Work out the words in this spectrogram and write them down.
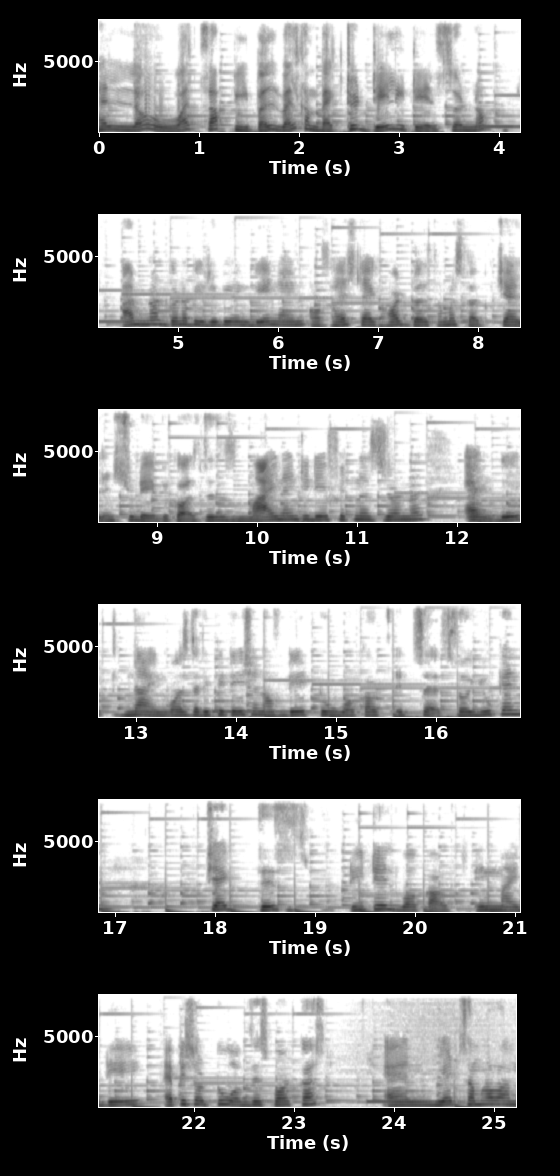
Hello, what's up, people? Welcome back to Daily Tales. So, no, I'm not gonna be reviewing day 9 of hashtag Hot Girl Summer Sculpt Challenge today because this is my 90 day fitness journal and day 9 was the repetition of day 2 workouts itself. So, you can check this detailed workout in my day episode 2 of this podcast and yet somehow I'm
